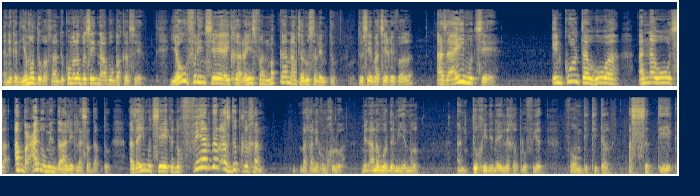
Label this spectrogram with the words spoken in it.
en ek het hemel toe gegaan. Toe kom hulle vir Sayyidina Abu Bakr sê: "Jou vriend sê hy het gereis van Mekka na Jerusalem toe." Toe sê wat sê hy vir hulle? As hy moet sê: "In kulta huwa annahu sa'ab'adu min dhalik la sadaqtu." As hy moet sê ek het nog verder as dit gegaan, dan gaan ek hom glo. Met ander woorde in die hemel en toe gee die heilige profeet vir hom die titel as-siddiq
